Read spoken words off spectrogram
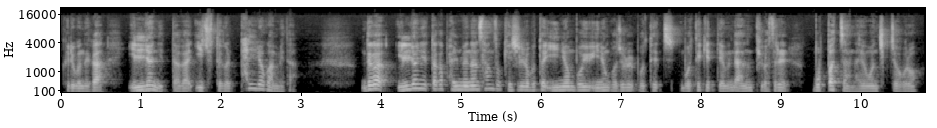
그리고 내가 1년 있다가 이 주택을 팔려고 합니다. 내가 1년 있다가 팔면은 상속 개시일로부터 2년 보유, 2년 거주를 못했지, 못했기 때문에 나는 비과세를 못 받잖아요, 원칙적으로.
